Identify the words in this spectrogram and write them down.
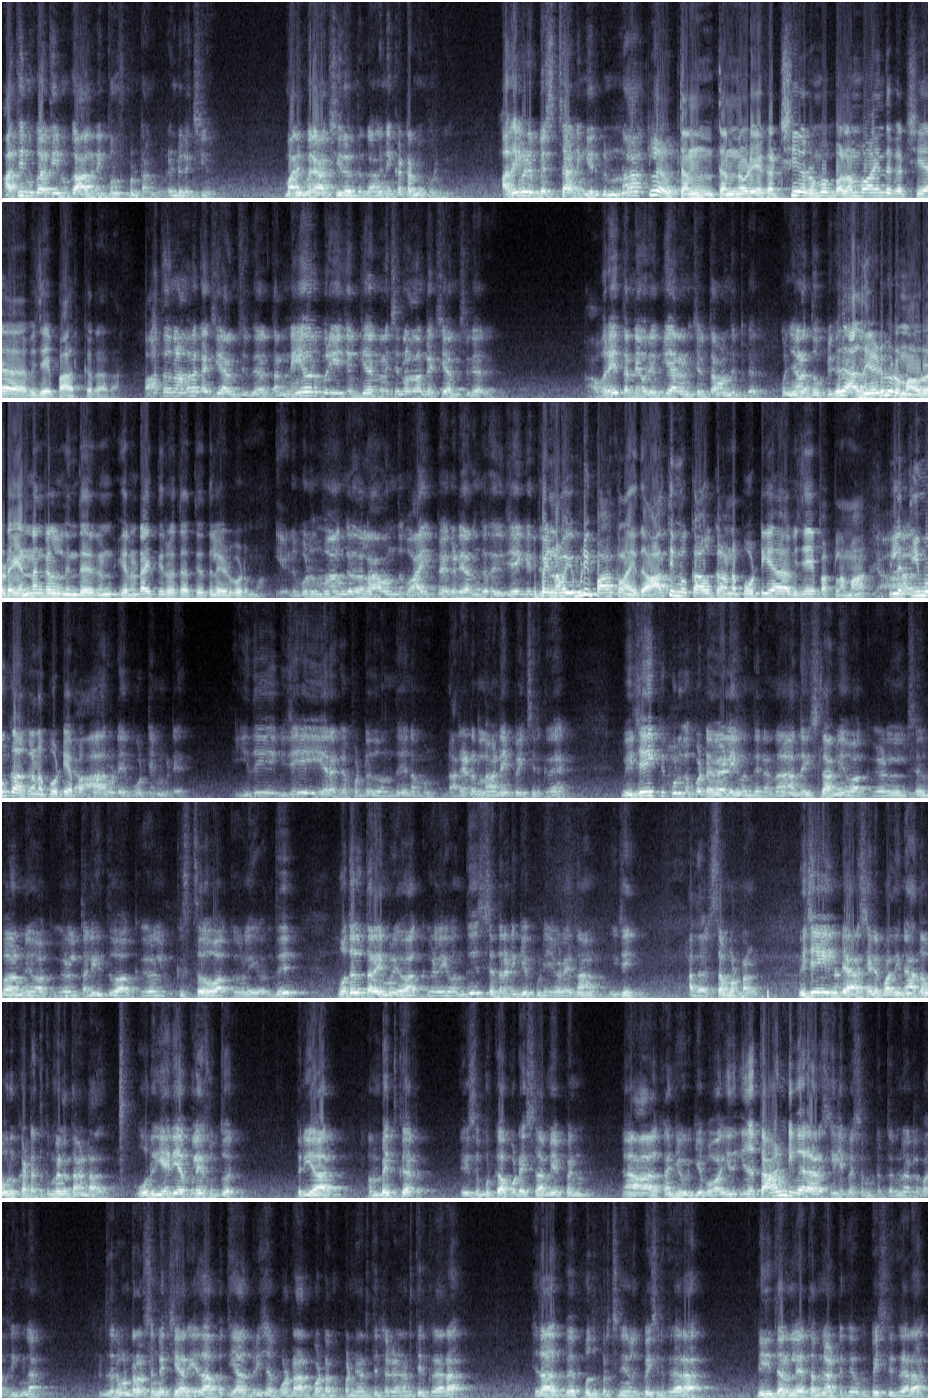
அதிமுக திமுக ஆல்ரெடி ப்ரூஃப் பண்ணிட்டாங்க. ரெண்டு கட்சியும். மாறி மாறி ஆட்சியில் இருந்திருக்காங்க. நீ கட்டமைப்பு இருக்கு. அதை விட பெஸ்ட்டாக நீங்கள் இருக்கணும்னா இல்லை தன் தன்னுடைய கட்சியை ரொம்ப பலம் வாய்ந்த கட்சியாக விஜய் பார்க்கிறாரா? பார்த்ததுனால தானே கட்சி ஆரம்பிச்சிருக்காரு. தன்னையே ஒரு பெரிய எம்ஜிஆர் நினைச்சதுனால தான் கட்சி ஆரம்பிச்சிருக்காரு. அவரே தன்னை ஒரு எம்ஜிஆர் நினைச்சிட்டு தான் வாழ்ந்துட்டு இருக்காரு. கொஞ்ச நாள் தொப்பி அது எடுபடுமா? அவரோட எண்ணங்கள் இந்த இரண்டு- இரண்டாயிரத்தி இருபத்தி தேர்தலில் எடுபடுமா? எடுபடுமாங்கிறதெல்லாம் வந்து வாய்ப்பே கிடையாதுங்கிறது விஜய்க்கு இப்போ நம்ம எப்படி பார்க்கலாம்? இது அதிமுகவுக்கான போட்டியா விஜய் பார்க்கலாமா? இல்லை திமுகவுக்கான போட்டியா பார்க்கலாமா? யாருடைய போட்டியும் கிடையாது. இது விஜய் இறக்கப்பட்டது வந்து நம்ம நிறைய இடங்கள் நானே பேசியிருக்கிறேன். விஜய்க்கு கொடுக்கப்பட்ட வேலை வந்து என்னன்னா அந்த இஸ்லாமிய வாக்குகள் சிறுபான்மை வாக்குகள் தலித் வாக்குகள் கிறிஸ்தவ வாக்குகளை வந்து முதல் தலைமுறை வாக்குகளை வந்து சிதறடிக்கக்கூடிய வேலை தான் விஜய். அதை வச்சு தான் பண்ணுறாங்க விஜயினுடைய அரசியலை பார்த்தீங்கன்னா அந்த ஒரு கட்டத்துக்கு மேலே தாண்டாது. ஒரு ஏரியாக்குள்ளேயே சுத்துவார். பெரியார் அம்பேத்கர் இசு புர்கா போட்ட இஸ்லாமிய பெண் கஞ்சி குடிக்க போவா. இது இதை தாண்டி வேறு அரசியலே பேச மாட்டார் தமிழ்நாட்டில். பார்த்துருக்கீங்களா கிட்டத்தட்ட ஒன்றரை வருஷம் கட்சியார் எதாவது பற்றியாவது பெரிய போட்ட ஆர்ப்பாட்டம் பண்ணி நடத்திட்டு நடத்திருக்கிறாரா ஏதாவது பொது பிரச்சனைகளுக்கு பேசியிருக்கிறாரா? நிதி தமிழ்நாட்டுக்கு பேசியிருக்கிறாரா?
